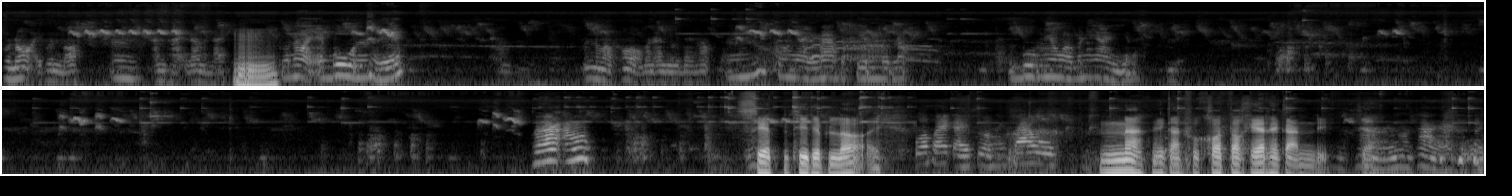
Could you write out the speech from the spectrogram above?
ผู้น้อยเพิ่นบอกอืมอันหายน้ำไหนอืมผู้น้อยไอ้บูนเฮ้ยมันว่าพ่อมันอันนี้ได้เนาะอืมตัวใหญ่มากประเทศหมดเนาะอีบูมยังว่ามันใหญ่อยู่นะ เออเอาเสียดไปทีเรียบร้อยพวกไฟไก่ส่วนให้เศร้าน่ะมีการฝึกคอต่อแคสให้กันดิจ้ะจ้ะมันถ่ายเอาถูกเลย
